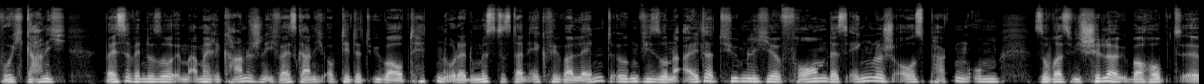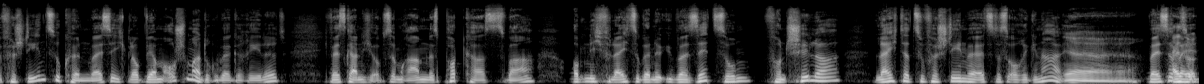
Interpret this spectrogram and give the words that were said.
wo ich gar nicht, weißt du, wenn du so im amerikanischen, ich weiß gar nicht, ob die das überhaupt hätten oder du müsstest dann äquivalent irgendwie so eine altertümliche Form des Englisch auspacken, um sowas wie Schiller überhaupt äh, verstehen zu können, weißt du? Ich glaube, wir haben auch schon mal drüber geredet. Ich weiß gar nicht, ob es im Rahmen des Podcasts war, ob nicht vielleicht sogar eine Übersetzung von Schiller leichter zu verstehen wäre als das Original. Ja, ja, ja. Weißt du, Also, weil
